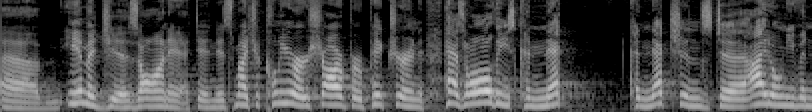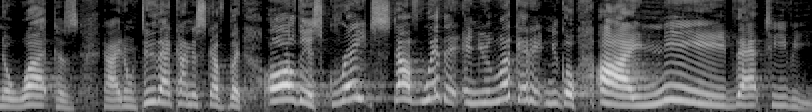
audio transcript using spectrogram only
um, images on it, and it's much a clearer, sharper picture, and has all these connect connections to I don't even know what because I don't do that kind of stuff, but all this great stuff with it. And you look at it and you go, I need that TV.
